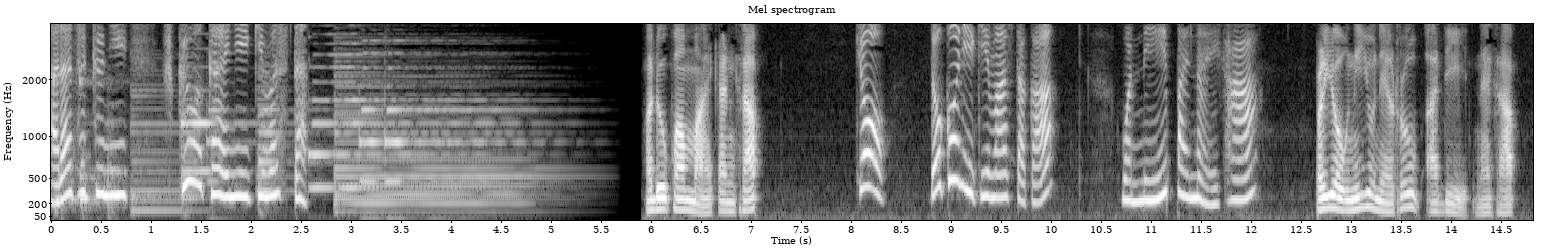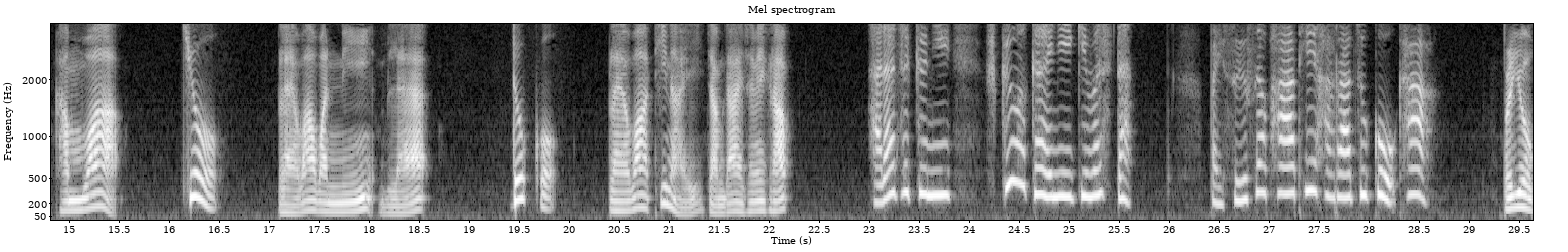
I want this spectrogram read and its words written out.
原宿に服を買いに行きました มาดูความหมายกันครับ 今日どこに行きましたか วันนี้ไปไหนคะ ประโยคนี้อยู่ในรูปอดีตนะครับคำว่า 今日 แปลว่าวันนี้ และ どこ แปลว่าที่ไหนจำได้ใช่ไหมครับ 原宿に服を買いに行きました ไปซื้อเสื้อผ้าที่ฮาราจูกุค่ะ ประโยค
